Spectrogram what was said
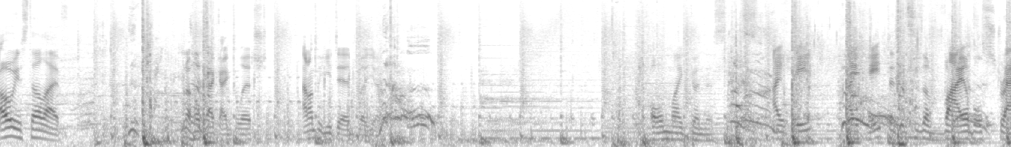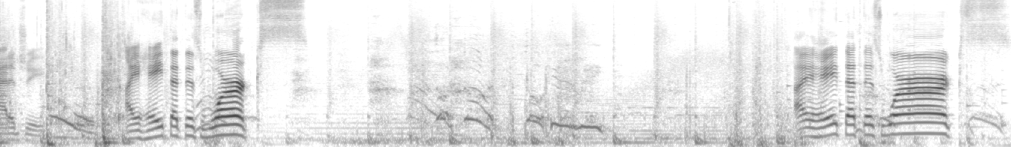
Oh, he's still alive. I'm gonna hope that guy glitched. I don't think he did, but you know. Oh my goodness. I hate I hate that this is a viable strategy. I hate that this works. I hate that this works.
